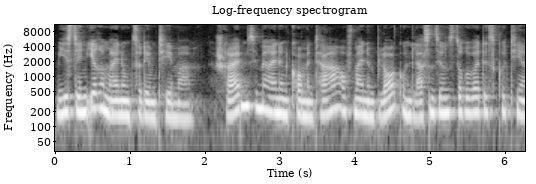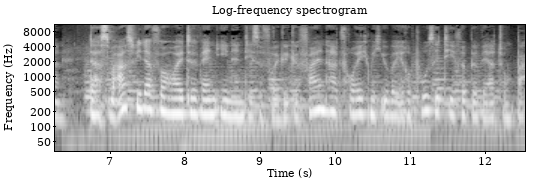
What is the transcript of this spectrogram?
Wie ist denn Ihre Meinung zu dem Thema? Schreiben Sie mir einen Kommentar auf meinem Blog und lassen Sie uns darüber diskutieren. Das war's wieder für heute. Wenn Ihnen diese Folge gefallen hat, freue ich mich über Ihre positive Bewertung bei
